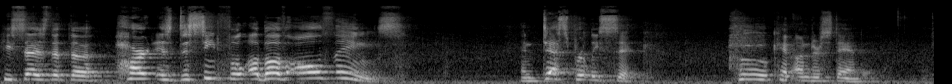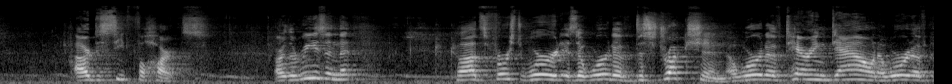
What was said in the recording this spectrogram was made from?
he says that the heart is deceitful above all things and desperately sick. Who can understand it? Our deceitful hearts are the reason that God's first word is a word of destruction, a word of tearing down, a word of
